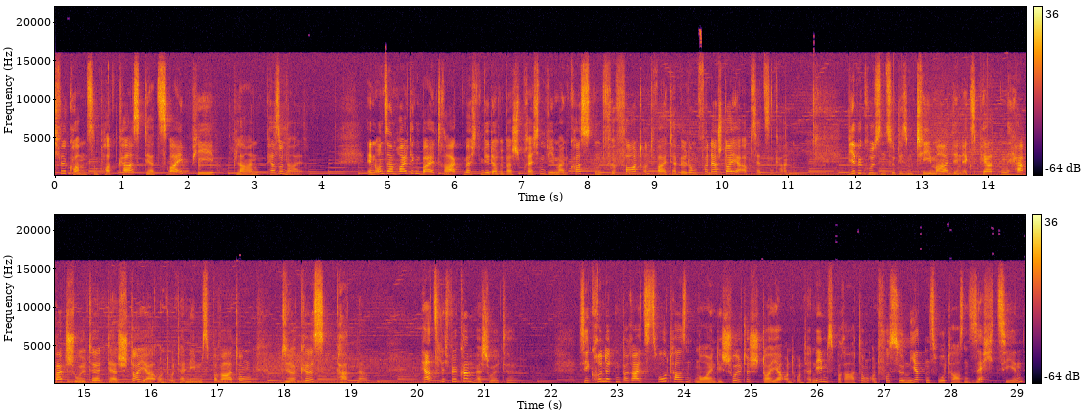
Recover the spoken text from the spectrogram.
Herzlich willkommen zum Podcast der 2P Plan Personal. In unserem heutigen Beitrag möchten wir darüber sprechen, wie man Kosten für Fort- und Weiterbildung von der Steuer absetzen kann. Wir begrüßen zu diesem Thema den Experten Herbert Schulte der Steuer- und Unternehmensberatung Dirkes Partner. Herzlich willkommen, Herr Schulte. Sie gründeten bereits 2009 die Schulte Steuer- und Unternehmensberatung und fusionierten 2016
